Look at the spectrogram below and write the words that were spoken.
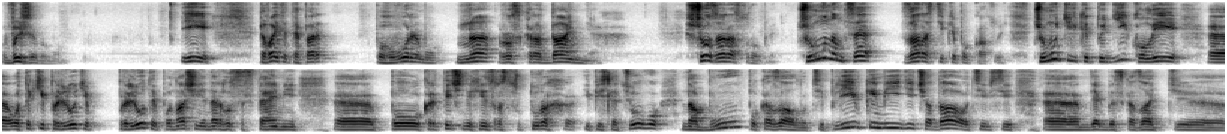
виживемо. І давайте тепер поговоримо на розкраданнях. Що зараз роблять? Чому нам це зараз тільки показують? Чому тільки тоді, коли е, отакі прильоти, прильоти по нашій енергосистемі, е, по критичних інфраструктурах, і після цього НАБУ показало ці плівки Мідіча, да, оці всі, е, як би сказати, е,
